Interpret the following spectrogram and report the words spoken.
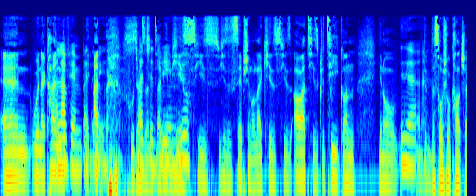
and when I kind I love him. By the I- way, who Such doesn't? I mean, he's he's he's exceptional. Like his his art, his critique on, you know, Yeah. the, the social culture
